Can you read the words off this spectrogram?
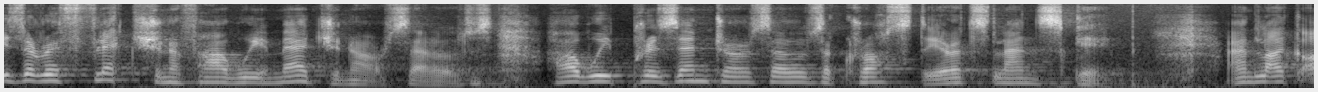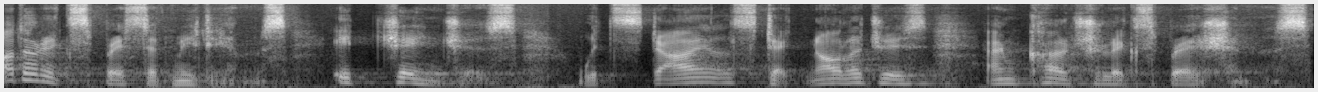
is a reflection of how we imagine ourselves, how we present ourselves across the Earth's landscape. And like other expressive mediums, it changes with styles, technologies, and cultural expressions.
